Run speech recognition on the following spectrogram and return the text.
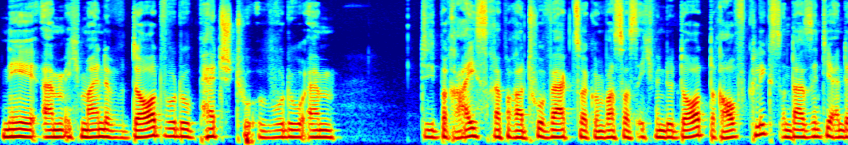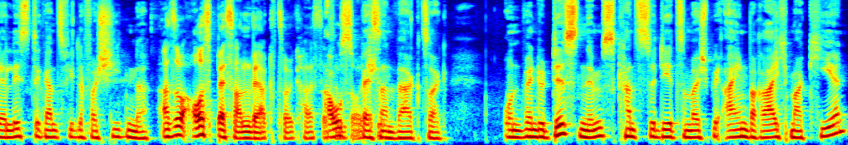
Nee, ähm, ich meine dort, wo du Patch, wo du ähm, die Bereichsreparaturwerkzeug und was weiß ich, wenn du dort draufklickst und da sind ja in der Liste ganz viele verschiedene. Also ausbessern Werkzeug heißt das. Ausbessern Werkzeug. Und wenn du das nimmst, kannst du dir zum Beispiel einen Bereich markieren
